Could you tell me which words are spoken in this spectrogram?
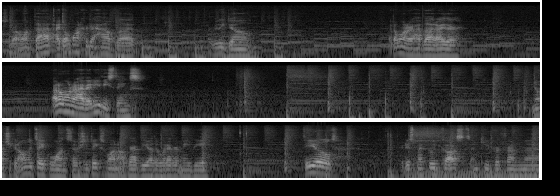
So do I want that? I don't want her to have that. I really don't. I don't want her to have that either. I don't want her to have any of these things. Know what, she can only take one, so if she takes one, I'll grab the other, whatever it may be. Field. Reduce my food costs and keep her from uh,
